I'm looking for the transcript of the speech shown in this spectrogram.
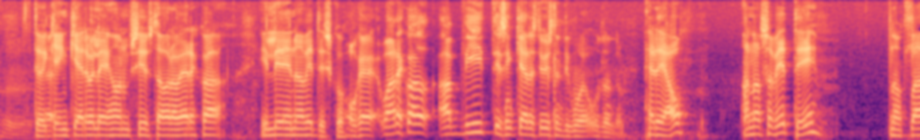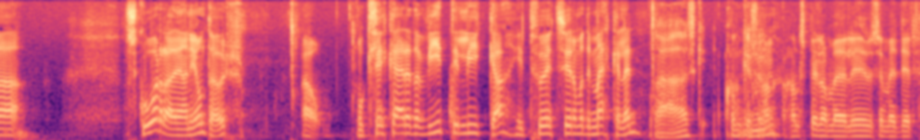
Það hefur gengið erfilega í honum síðustu ára að vera eitthvað í liðinu að viti sko. Ok, var eitthvað að viti sem gerist í og útlöndum? Herði já, annars að viti náttúrulega skoraði hann Jóndagur Já, og klikkaði þetta viti líka í 2-1 sér á móti Mekkelen sögum hann spila með liður sem heitir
